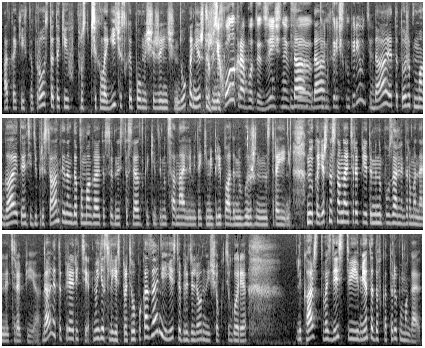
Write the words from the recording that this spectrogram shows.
от каких-то просто таких, просто психологической помощи женщин, да, конечно что, же. психолог работает с женщиной да, в да. климактерическом периоде? Да, это тоже помогает, и антидепрессанты иногда помогают, особенно если это связано с какими-то эмоциональными такими перепадами, выраженными настроения. Ну и, конечно, основная терапия – это менопаузальная гормональная терапия, да, это приоритет. Но если есть противопоказания, есть определенные еще категории лекарств, воздействий, методов, которые помогают.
